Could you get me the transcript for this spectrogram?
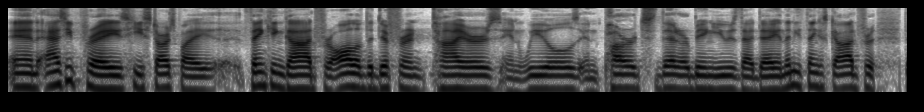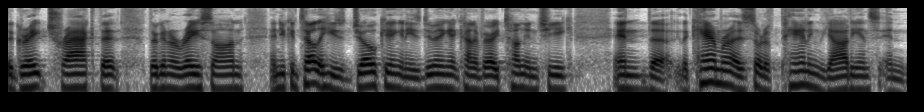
and as he prays, he starts by thanking God for all of the different tires and wheels and parts that are being used that day. And then he thanks God for the great track that they're going to race on. And you can tell that he's joking and he's doing it kind of very tongue in cheek. And the, the camera is sort of panning the audience, and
